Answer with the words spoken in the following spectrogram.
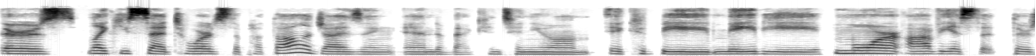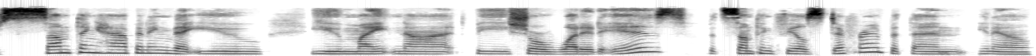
there's like you said towards the pathologizing end of that continuum it could be maybe more obvious that there's something happening that you you might not be sure what it is but something feels different but then you know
